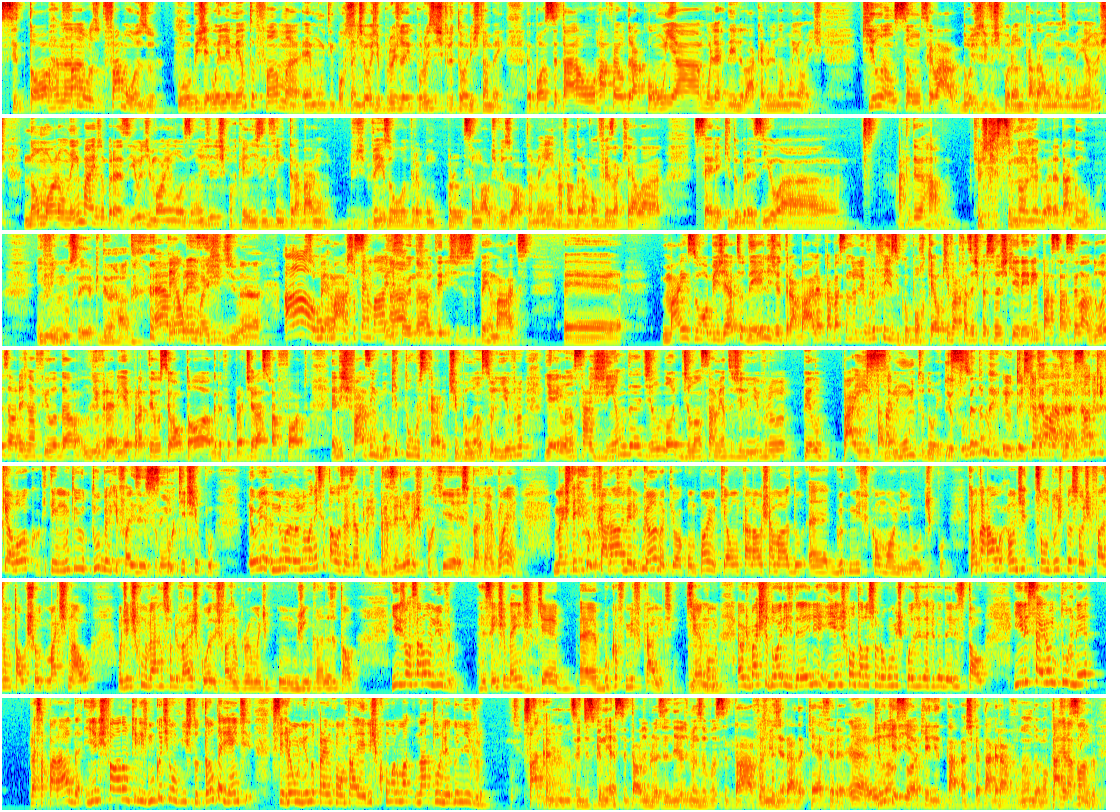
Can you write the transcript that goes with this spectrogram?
se torna Famoso. famoso. O, obje- o elemento fama é muito importante hoje pros, lei- pros escritores também. Eu posso citar o Rafael Dracon e a mulher dele lá, a Carolina Munhoz. Que lançam, sei lá, dois livros por ano cada um, mais ou menos. Não moram nem mais no Brasil, eles moram em Los Angeles, porque eles, enfim, trabalham de vez ou outra com produção audiovisual também. Rafael Dracon fez aquela série aqui do Brasil, a. A que deu errado, que eu esqueci o nome agora, é da Globo. Enfim, não sei, aqui deu errado. é Tem do. Presídio. É. Ah, Supermax. o Supermax. Ele Ah, foi um dos tá. roteiristas de Supermax. É... Mas o objeto deles de trabalho acaba sendo o livro físico, porque é o que vai fazer as pessoas quererem passar, sei lá, duas horas na fila da livraria pra ter o seu autógrafo, pra tirar sua foto. Eles fazem book tours, cara. Tipo, lança o livro e aí lança agenda de, de lançamento de livro pelo país, sabe? Sabe- É muito doido. Youtuber também. Eu- Isso que eu ia falar. Sabe o que, que é louco? Que tem muito youtuber que faz isso. Sim. Porque, tipo, eu, ia- não, eu não vou nem citar os exemplos brasileiros, porque isso dá vergonha. Mas tem um canal americano que eu acompanho, que é um canal chamado é, Good Mythical Morning, ou tipo, que é um canal onde são duas pessoas que fazem um talk show matinal, onde eles conversam sobre várias coisas, fazem um programa de, com gincanas e tal. E eles lançaram um livro recentemente, que é, é Book of Mythicality, que é como é os bastidores dele e eles contando sobre algumas coisas da vida deles e tal. E eles saíram em turnê pra essa parada e eles falaram que eles nunca tinham visto tanta gente se reunindo pra encontrar eles como numa, na turnê do livro. Saca? Você disse que não ia citar os brasileiros, mas eu vou citar a famigerada Kéfera, É, eu que não lançou queria. aquele, tá- acho que é Tá Gravando, é uma Tá coisa gravando. assim.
